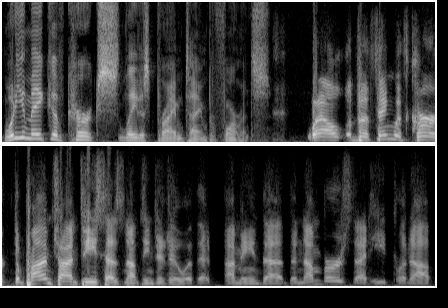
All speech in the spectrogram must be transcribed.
What do you make of Kirk's latest primetime performance? Well, the thing with Kirk, the primetime piece has nothing to do with it. I mean, the the numbers that he put up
